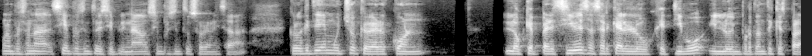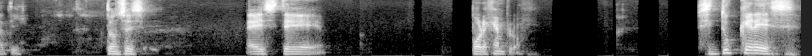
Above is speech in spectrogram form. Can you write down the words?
una persona 100% disciplinada o 100% desorganizada. Creo que tiene mucho que ver con lo que percibes acerca del objetivo y lo importante que es para ti. Entonces, este, por ejemplo, si tú crees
